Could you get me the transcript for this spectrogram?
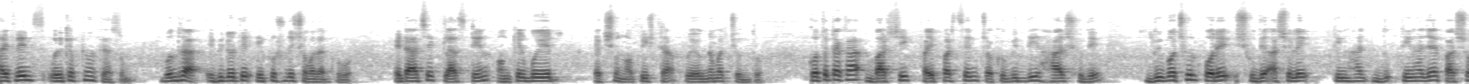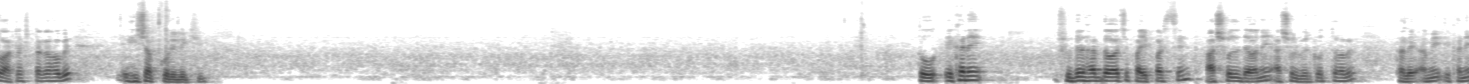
Hi friends welcome to my classroom বন্ধুরা, এই ভিডিওতে এই প্রশ্নটির সমাধান করব। এটা আছে ক্লাস টেন অঙ্কের বইয়ের একশো ন পৃষ্ঠা, প্রয়োগ নাম্বার চোদ্দ। কত টাকা বার্ষিক ফাইভ পার্সেন্ট চক্রবৃদ্ধি হার সুদে? দুই বছর পরে সুদে আসলে তিন তিন হাজার পাঁচশো আঠাশ টাকা হবে, হিসাব করে লিখি। তো এখানে সুদের হার দেওয়া আছে ফাইভ পার্সেন্ট আসল দেওয়া নেই, আসল বের করতে হবে। তাহলে আমি এখানে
